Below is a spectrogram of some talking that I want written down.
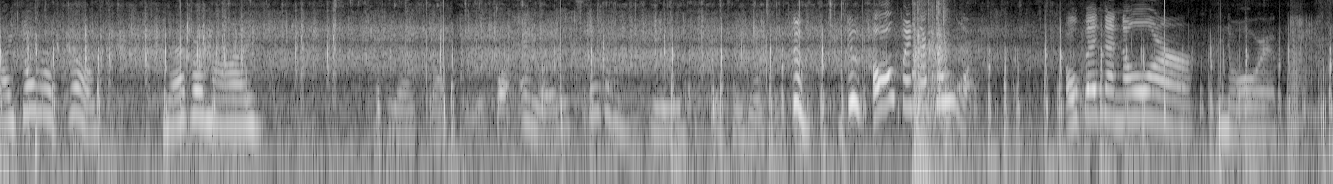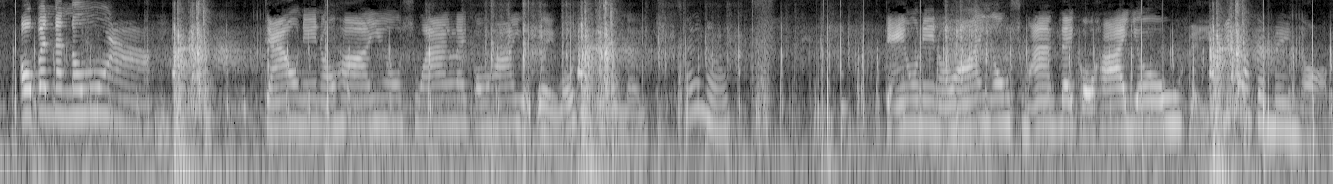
I don't have clothes. Never mind. Yes, that's weird. But anyway, it's still gonna be until door 50. Dude, dude, open the door. Open the door. No. Open the door. Down in Ohio, swag like Ohio. Wait, what was that like? I know. Down in Ohio, swag like Ohio. But you don't get me knob.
